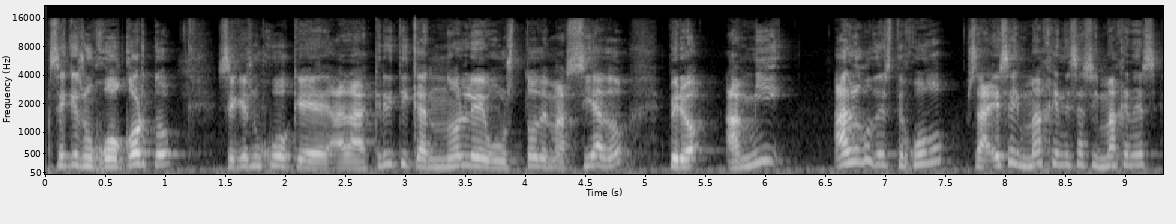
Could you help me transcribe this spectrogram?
sé que es un juego corto. Sé que es un juego que a la crítica no le gustó demasiado. Pero a mí algo de este juego, o sea, esa imagen, esas imágenes,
